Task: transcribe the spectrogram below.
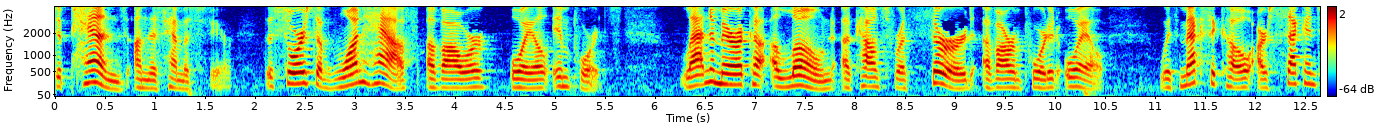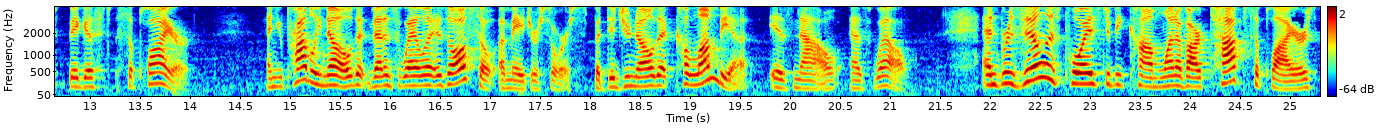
depends on this hemisphere, the source of one half of our oil imports. Latin America alone accounts for a third of our imported oil, with Mexico our second biggest supplier. And you probably know that Venezuela is also a major source. But did you know that Colombia is now as well? And Brazil is poised to become one of our top suppliers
